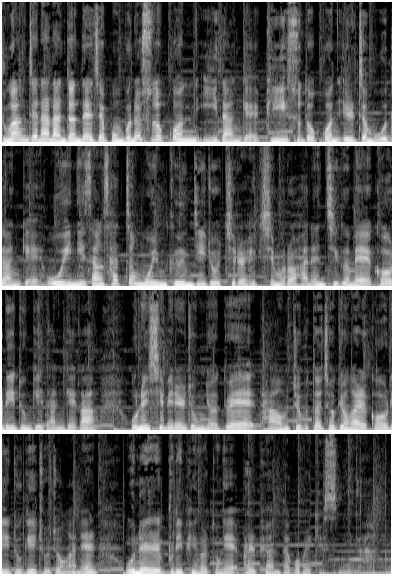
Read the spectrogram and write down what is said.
중앙재난안전대책본부는 수도권 2단계, 비수도권 1.5단계, 5인 이상 사적 모임 금지 조치를 핵심으로 하는 지금의 거리두기 단계가 오늘 11일 종료돼 다음 주부터 적용할 거리두기 조정안을 오늘 브리핑을 통해 발표한다고 밝혔습니다.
